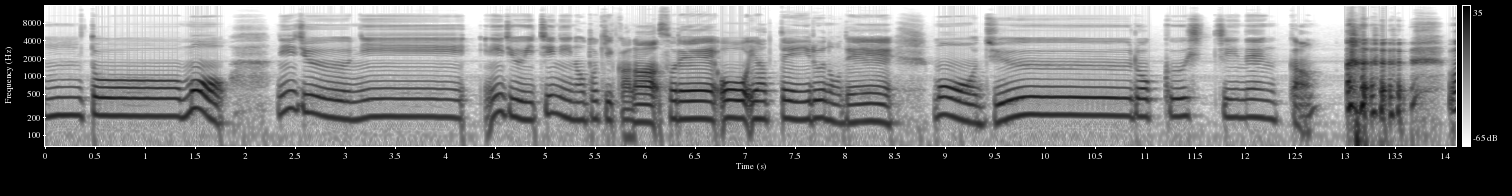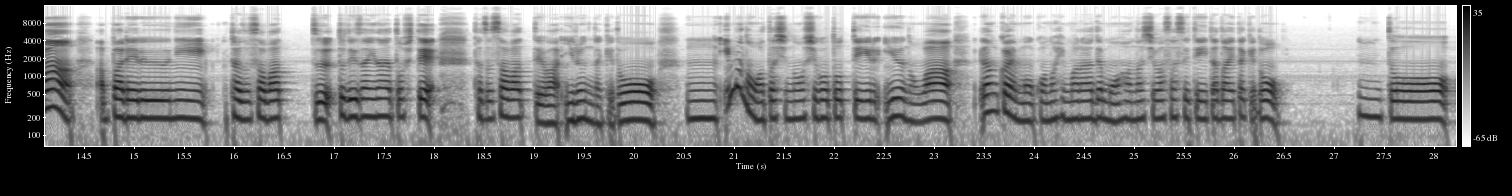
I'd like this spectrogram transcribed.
うんともう22、21人の時からそれをやっているので、もう1617年間 はアパレルに携わってずっとデザイナーとして携わってはいるんだけどうん今の私の仕事っていうのは何回もこのヒマラヤでもお話はさせていただいたけどうんと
